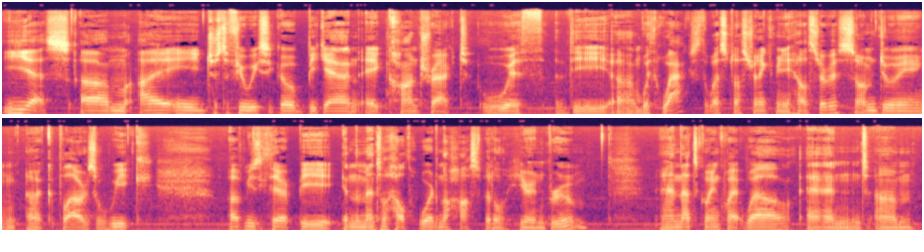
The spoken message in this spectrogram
Yes, um, I just a few weeks ago began a contract with the um, with WACS, the West Australian Community Health Service. So I'm doing a couple hours a week of music therapy in the mental health ward in the hospital here in Broome and that's going quite well. And um,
